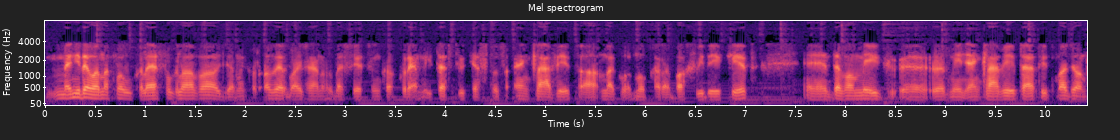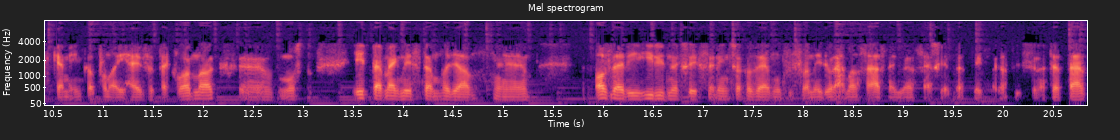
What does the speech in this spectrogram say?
mennyire vannak magukkal elfoglalva, hogy amikor Azerbajdzsánról beszéltünk, akkor említettük ezt az enklávét, a Nagorno-Karabakh vidékét, de van még örmény enklávé, tehát itt nagyon kemény katonai helyzetek vannak. Most éppen megnéztem, hogy a azeri hírügynökség szerint csak az elmúlt 24 órában 140 sértették meg a tűzszünetet. Tehát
